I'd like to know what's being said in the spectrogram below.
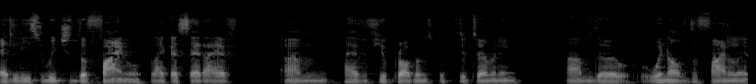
at least reach the final. Like I said, I have um, I have a few problems with determining um, the winner of the final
